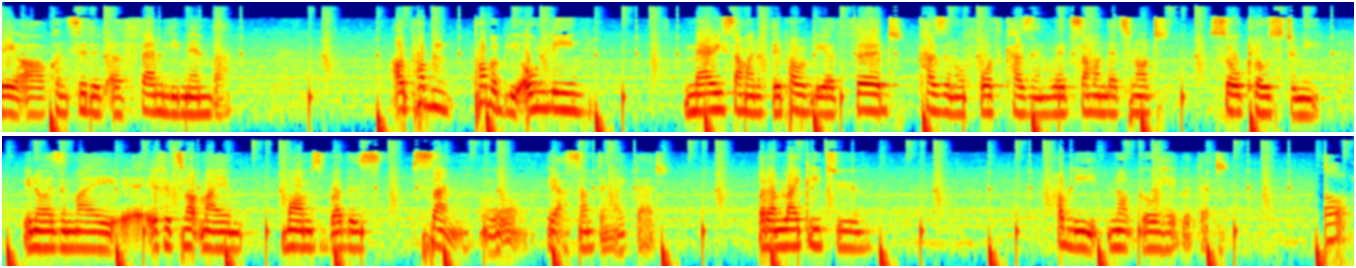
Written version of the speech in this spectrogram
they are considered a family member. I'll probably probably only marry someone if they're probably a third cousin or fourth cousin with someone that's not so close to me. You know, as in my if it's not my mom's brother's son or yeah, something like that. But I'm likely to probably not go ahead with that. Oh,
